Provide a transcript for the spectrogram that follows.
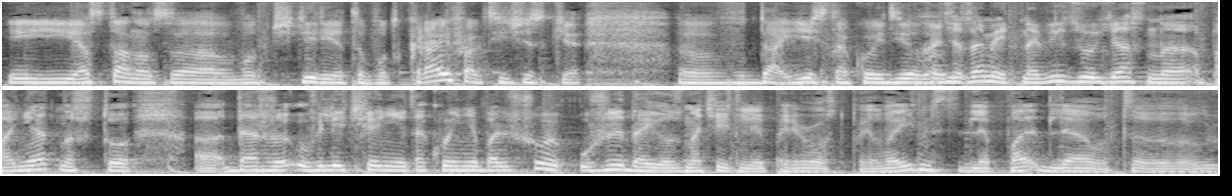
и останутся вот 4 это вот край фактически. Э, Да, есть такое дело. Хотя, заметь, на видео ясно, понятно, что а, даже увеличение такое небольшое уже дает значительный прирост производительности для, для вот, э,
